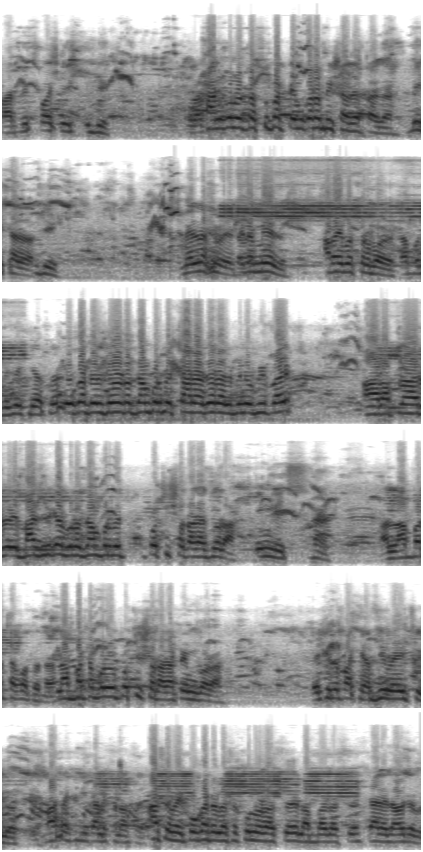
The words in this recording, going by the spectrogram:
পার পিস পঁয়ত্রিশ। খানগুলোটা সুপার টেম করা বিশ হাজার টাকা। বিশ হাজার। জি। মেল না ফিমেল? এটা মেল আড়াই বছর বয়স। তারপর কি আছে? কোকাটেল জোড়াটার দাম পড়বে চার হাজার অ্যালবিনো আর আপনার বাজরিকাগুলোর দাম পড়বে পঁচিশশো টাকা জোড়া। ইংলিশ। হ্যাঁ। আর লাভবারটা কতটা? লাভবারটা পড়বে পঁচিশশো টাকা টেম করা এই ছিল পাখি জি ভাই ছিল। বাসা কি কালেকশন আছে? আছে ভাই কোকাটেল আছে কুনোর আছে লাভবার্ড আছে। চাইলে দেওয়া যাবে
